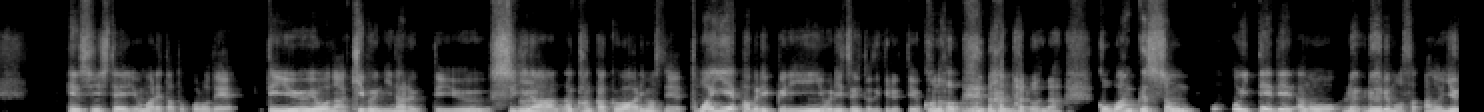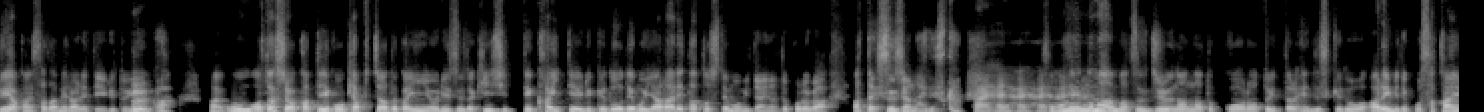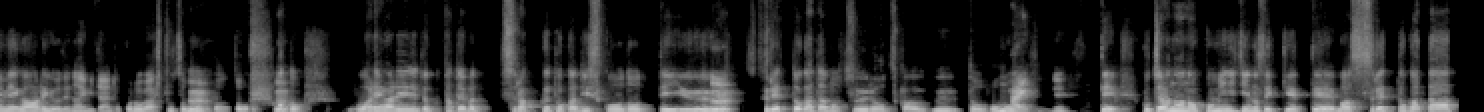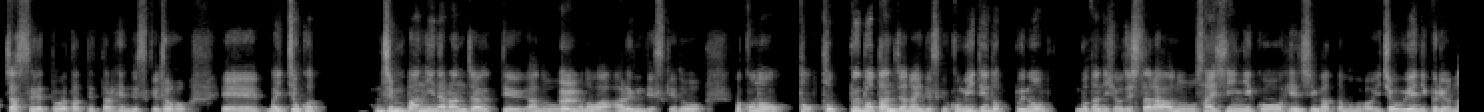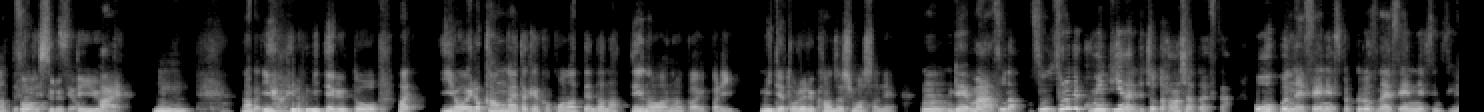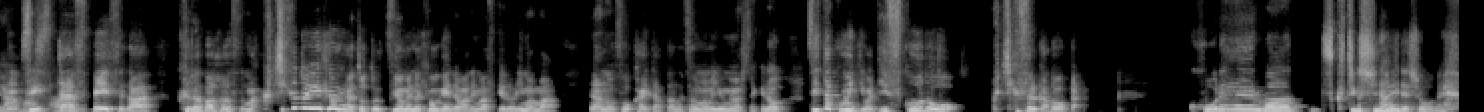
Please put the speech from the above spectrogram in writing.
返信して読まれたところでっていうような気分になるっていう不思議な感覚はありますね。うん、とはいえ、パブリックに引用リツイートできるっていう、この なんだろうな、こうワンクッション置いて、であのルールもさあの緩やかに定められているというか、はい、私は勝手にこうキャプチャーとか引用リツイート禁止って書いているけど、でもやられたとしてもみたいなところがあったりするじゃないですか。はいはいはいはい、その辺のまあまず柔軟なところといったら変ですけど、ある意味でこう境目があるようでないみたいなところが一つ思ったのと、うん、あと、我々で言うと、例えば、スラックとかディスコードっていうスレッド型のツールを使うと思うんですよね。はいで、こちらのあのコミュニティの設計って、まあ、スレッド型っちゃスレッド型って言ったら変ですけど、えーまあ、一応こう、順番に並んじゃうっていうあの、ものはあるんですけど、まあ、このトップボタンじゃないんですけど、コミュニティのトップのボタンに表示したら、あの最新にこう返信があったものが一応上に来るようになってたりするっていう。はい。うん、なんかいろいろ見てると、まあ、いろいろ考えた結果こうなってんだなっていうのはなんかやっぱり見て取れる感じはしましたね。うん。で、まあそうだ。そそれでコミュニティ内でちょっと話しちゃったんですか？オープンな SNS とクローズな SNS について、ツイッタースペースがクラブハウス、まあ駆逐という表現はちょっと強めの表現ではありますけど、今まあ、あの、そう書いてあったんで、そのまま読みましたけど、ツイッターコミュニティはディスコードを駆逐するかどうか。これは駆逐しないでしょうね。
